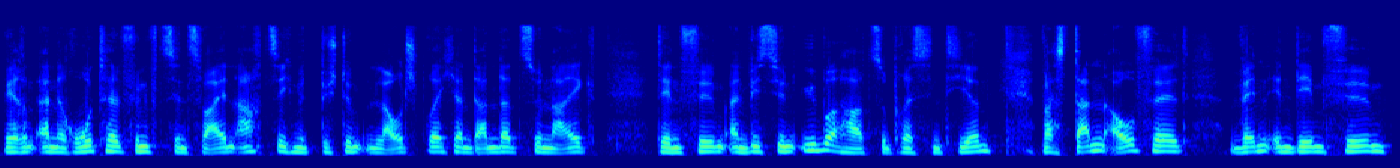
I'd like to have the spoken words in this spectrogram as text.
Während eine Rotel 1582 mit bestimmten Lautsprechern dann dazu neigt, den Film ein bisschen überhart zu präsentieren, was dann auffällt, wenn in dem Film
